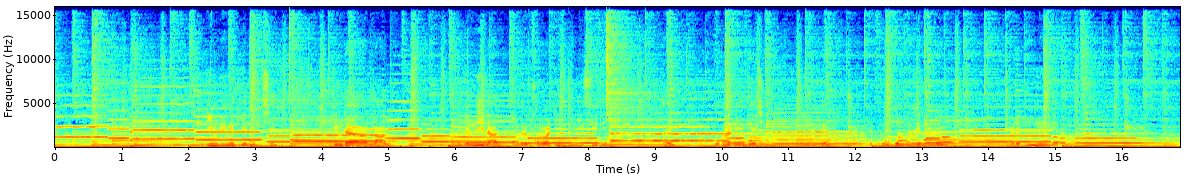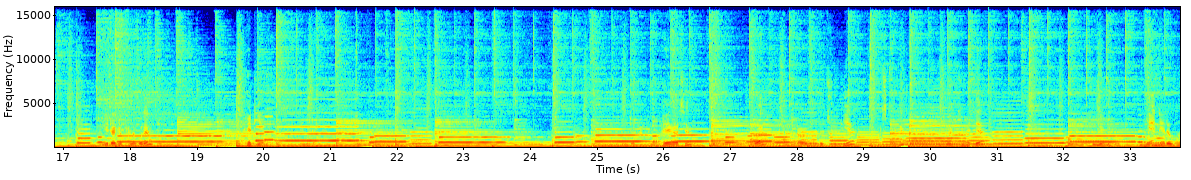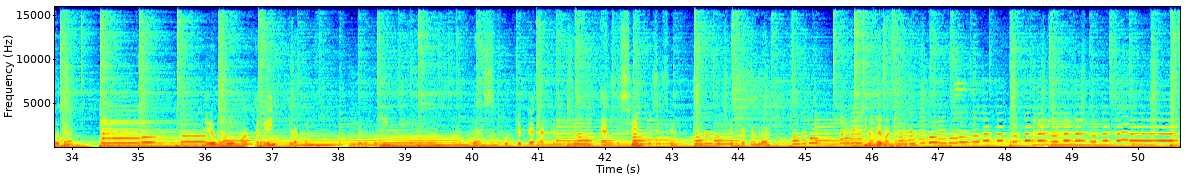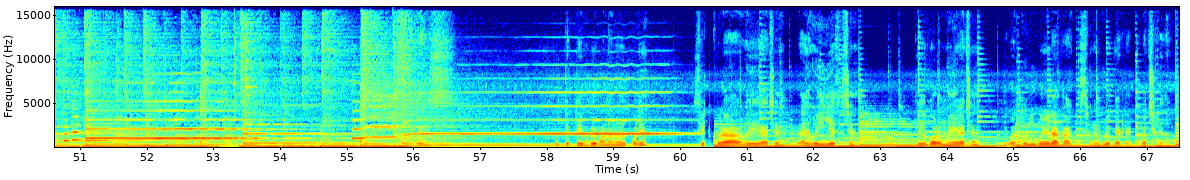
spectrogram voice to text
ডিম ভেঙে দিয়ে দিচ্ছি। ডিমটা লাল, এই জন্যেই লাল। আমাদের ঘরোয়া ডিম, দেশি ডিম, তাই দোকানে ডিম দিয়েছি। ডিমেতে একটু গোলমরিচের গুঁড়ো আর একটু নুন দিয়ে দেবো। এটাকে ভালো করে ফেটিয়ে নেব হয়ে গেছে। এবার কর্নফ্লাওয়ারের মধ্যে চুবিয়ে মাছটাকে এবার ডিমেতে চুবিয়ে নেব। নিয়ে নেড়ে গুঁড়োতে নেড়ে গুঁড়ো মাখালেই এরকম হয়ে যাবে কোটিং করে ব্যাস, প্রত্যেকটা একটা একটা ওই একই সেম প্রসেসে প্রত্যেকটাকে আমরা একইভাবে বানিয়ে নেব। প্রত্যেকটা এইভাবে বানানোর পরে সেট করা হয়ে গেছে, প্রায় হয়েই এসেছে। তেল গরম হয়ে গেছে, এবার তৈরি করে রাখা ফিশফিঙ্গারগুলোকে একটা একটা করে ছেড়ে দেবো।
